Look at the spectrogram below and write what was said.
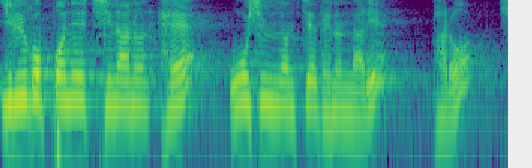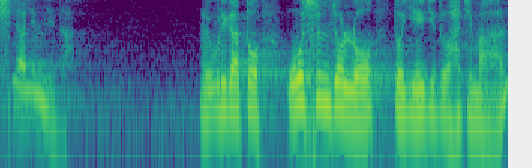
일곱 번이 지나는 해 50년째 되는 날이 바로 신년입니다. 우리가 또 오순절로 또 얘기도 하지만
